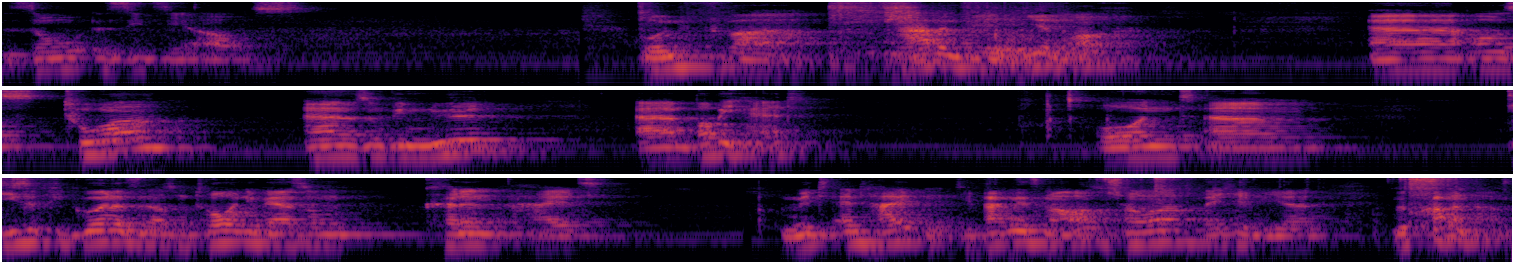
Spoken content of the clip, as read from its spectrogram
So sieht sie aus. Und zwar haben wir hier noch äh, aus Thor äh, so ein Vinyl äh, Bobbyhead. Und ähm, diese Figuren, das sind aus dem Thor-Universum, können halt mit enthalten. Die packen jetzt mal aus und schauen mal, welche wir bekommen haben.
